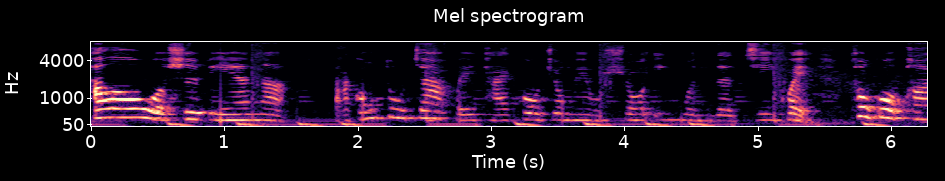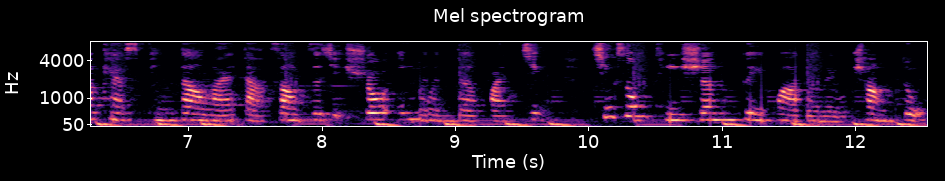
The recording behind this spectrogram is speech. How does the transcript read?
Hello，我是 Vienna。打工度假回台后就没有说英文的机会，透过 Podcast 频道来打造自己说英文的环境，轻松提升对话的流畅度，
